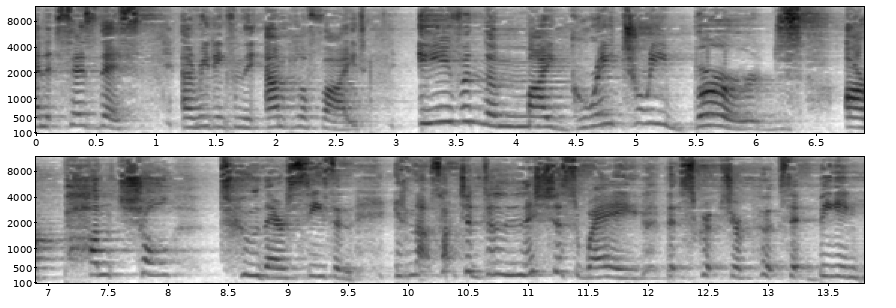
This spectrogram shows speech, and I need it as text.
And it says this, and reading from the Amplified, even the migratory birds are punctual to their season. Isn't that such a delicious way that scripture puts it? Being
